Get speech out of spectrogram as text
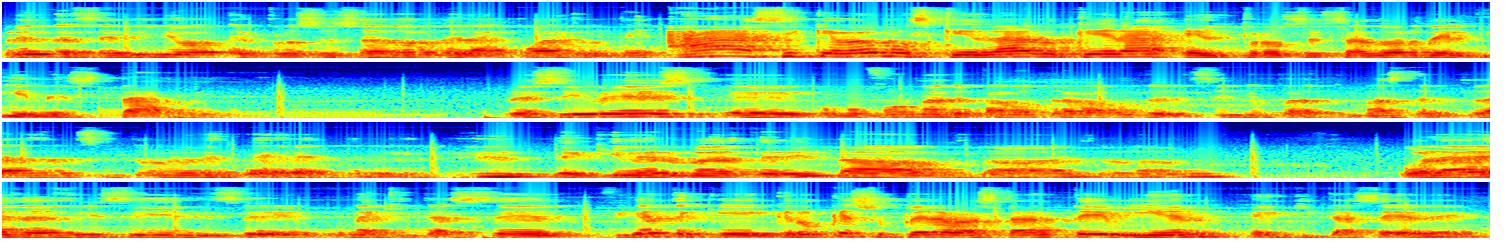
Brenda Cedillo, el procesador de la 4T. Ah, sí que habíamos quedado que era el procesador del bienestar. Recibes eh, como forma de pago trabajo de diseño para tu masterclass de Killer Master. No, pues no, eso no. Polaris sí, dice, una quitaset. Fíjate que creo que supera bastante bien el quitaset, eh.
